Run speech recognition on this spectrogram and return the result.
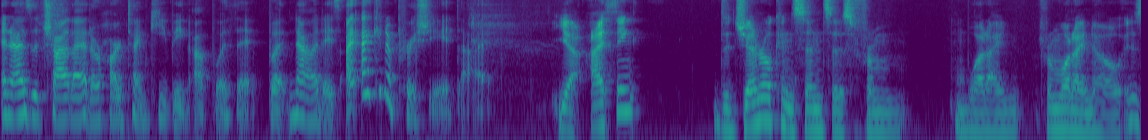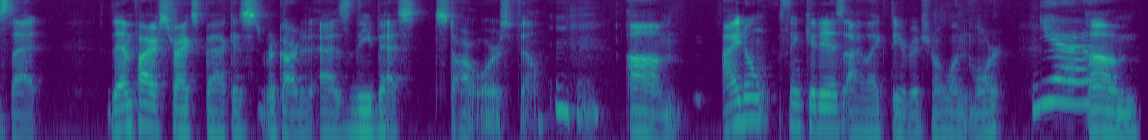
And as a child, I had a hard time keeping up with it. But nowadays, I, I can appreciate that. Yeah, I think the general consensus from what I from what I know is that The Empire Strikes Back is regarded as the best Star Wars film. Um, I don't think it is. I like the original one more. Yeah. Um,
